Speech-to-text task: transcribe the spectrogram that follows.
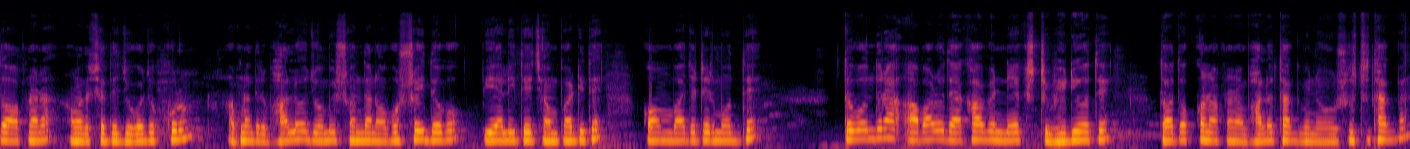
তো আপনারা আমাদের সাথে যোগাযোগ করুন। আপনাদের ভালো জমির সন্ধান অবশ্যই দেব পিয়ালিতে, চাম্পাটিতে কম বাজেটের মধ্যে। তো বন্ধুরা, আবারও দেখা হবে নেক্সট ভিডিওতে ততক্ষণ আপনারা ভালো থাকবেন ও সুস্থ থাকবেন।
